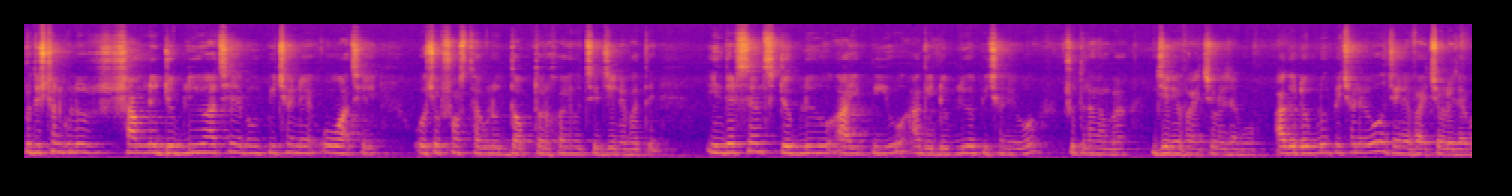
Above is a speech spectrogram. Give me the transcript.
প্রতিষ্ঠানগুলোর সামনে ডব্লিউ আছে এবং পিছনে ও আছে। ওইসব সংস্থাগুলোর দপ্তর হয় হচ্ছে জেনেভাতে। In that sense W IPO আগে ডব্লিউ পিছনে ও, সুতরাং আমরা জেনেভায় চলে যাব। আগে ডব্লিউ পিছনে ও জেনেভায় চলে যাব।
